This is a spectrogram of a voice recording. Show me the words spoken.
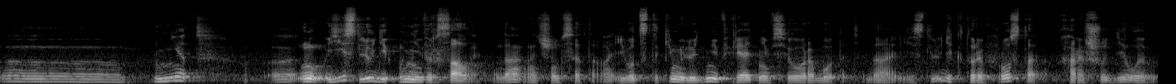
Э, нет. Э, ну, есть люди-универсалы, да, начнем с этого. И вот с такими людьми приятнее всего работать. Да. Есть люди, которые просто хорошо делают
